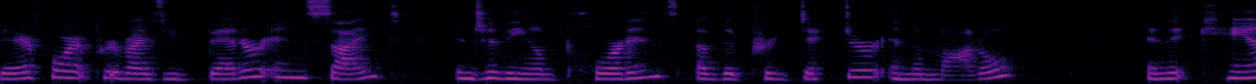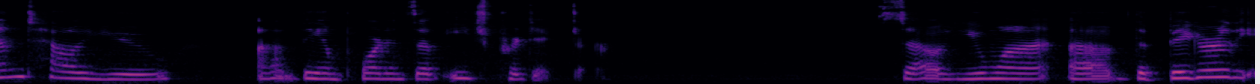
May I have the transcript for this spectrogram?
Therefore, it provides you better insight into the importance of the predictor in the model, and it can tell you uh, the importance of each predictor. So you want uh, the bigger the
